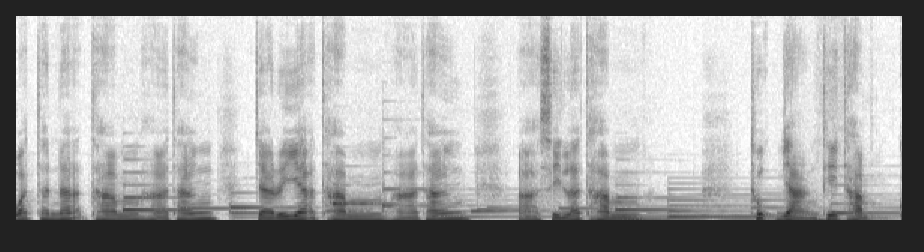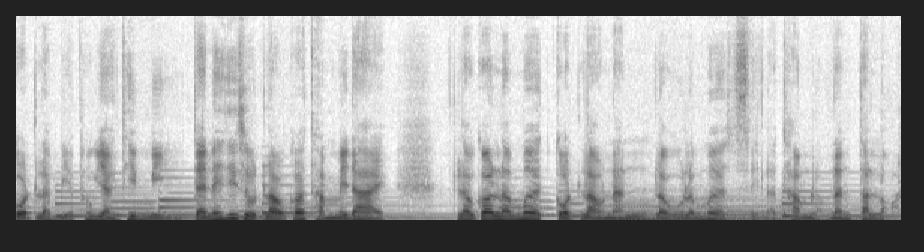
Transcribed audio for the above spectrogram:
วัฒนธรรม หาทั้งจริยธรรม หาทั้งศีลธรรม ทุกอย่างที่ทำกฎระเบียบทุกอย่างที่มี แต่ในที่สุดเราก็ทำไม่ได้ เราก็ละเมิดกฎเหล่านั้น เราละเมิดศีลธรรมเหล่านั้นตลอด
